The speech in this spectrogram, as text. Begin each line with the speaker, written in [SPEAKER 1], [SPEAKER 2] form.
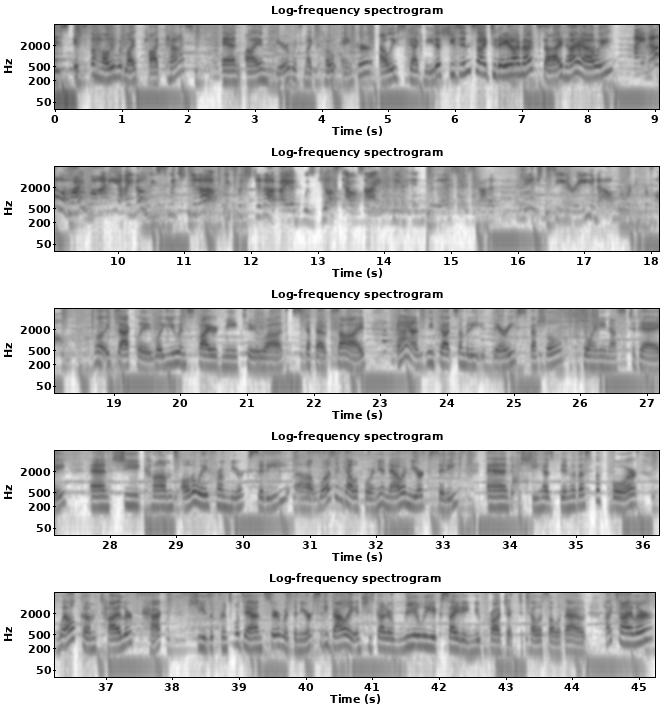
[SPEAKER 1] Guys, it's the Hollywood Life podcast, and I am here with my co-anchor, Ali Stagnita. She's inside today, and I'm outside. Hi, Ali.
[SPEAKER 2] I know. Hi, Bonnie. I know. We switched it up. We switched it up. I was just outside, came in for this. Just gotta change the scenery. You know, we're working from home.
[SPEAKER 1] Well, exactly. Well, you inspired me to uh, step outside, and we've got somebody very special joining us today. And she comes all the way from New York City, uh, was in California, now in New York City, and she has been with us before. Welcome, Tiler Peck. She is a principal dancer with the New York City Ballet, and she's got a really exciting new project to tell us all about. Hi, Tiler.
